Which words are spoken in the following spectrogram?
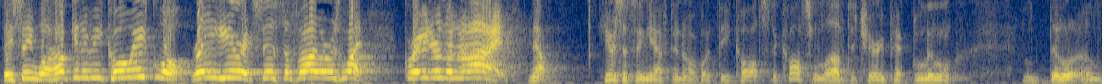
They say, well, how can it be co equal? Right here it says the Father is what? Greater than I. Now, here's the thing you have to know about the cults the cults love to cherry pick little little, uh,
